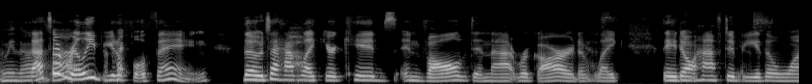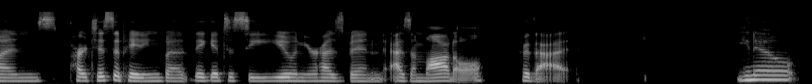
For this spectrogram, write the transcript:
I mean that that's a that- really I- beautiful thing though to have like your kids involved in that regard of Yes. like they don't have to be the ones participating but they get to see you and your husband as a model for that you know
